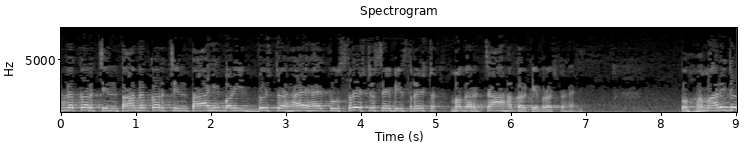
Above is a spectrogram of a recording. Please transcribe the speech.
न कर, चिंता न कर, चिंता ही बड़ी दुष्ट है है तू श्रेष्ठ से भी श्रेष्ठ, मगर चाह करके भ्रष्ट है। तो हमारी जो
